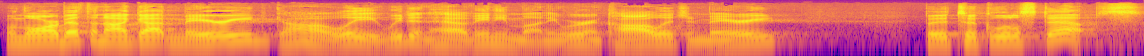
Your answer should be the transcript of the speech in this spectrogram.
When Laura Beth and I got married, golly, we didn't have any money. We were in college and married, but it took little steps.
